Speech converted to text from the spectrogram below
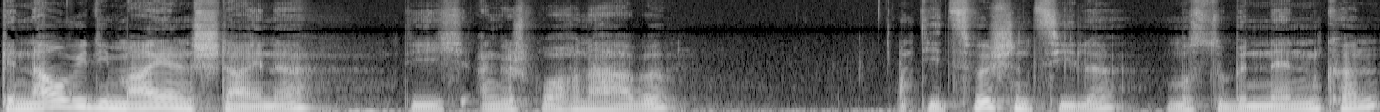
Genau wie die Meilensteine, die ich angesprochen habe, die Zwischenziele musst du benennen können.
